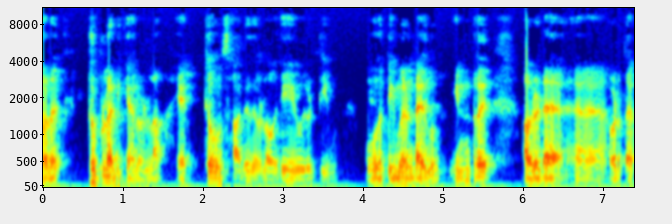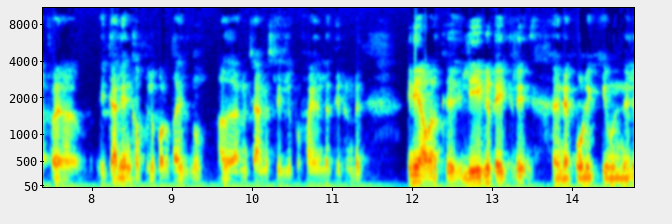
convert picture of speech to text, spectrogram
ആണ് ട്രിപ്പിൾ അടിക്കാനുള്ള ഏറ്റവും സാധ്യതയുള്ള ഒരേ ഒരു ടീം മൂന്ന് ടീമുകൾ ഉണ്ടായിരുന്നു. ഇന്റർ അവരുടെ അവിടുത്തെ ഇറ്റാലിയൻ കപ്പിൽ പുറത്തായിരുന്നു. അത് കാരണം ചാമ്പ്യൻസ് ലീഗിൽ ഇപ്പോൾ ഫൈനലിൽ എത്തിയിട്ടുണ്ട്. ഇനി അവർക്ക് ലീഗ് ടൈറ്റിൽ നെപ്പോളിക്ക് മുന്നിൽ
